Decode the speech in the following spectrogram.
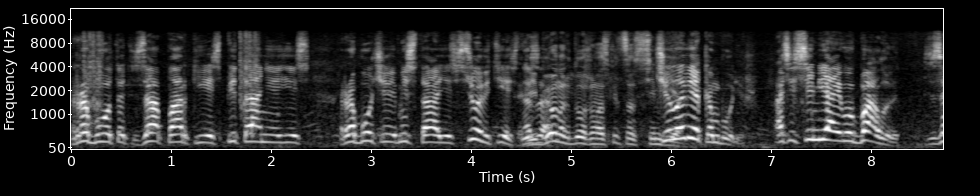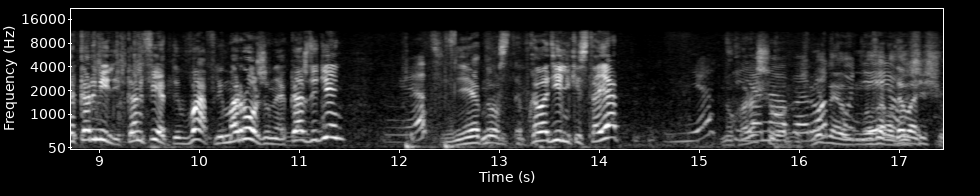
работать, зоопарк есть, питание есть, рабочие места есть. Все ведь есть. нет. Назар. Ребенок должен воспитываться в семье. Человеком будешь. А если семья его балует, закормили конфеты, вафли, мороженое каждый день, Нет, Нет. но в холодильнике стоят, нет. Ну, я хорошо. наоборот Можно я худею. Назара Давай. защищу?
